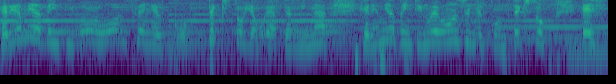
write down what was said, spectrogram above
Jeremías 29, 11 en el contexto, ya voy a terminar. Jeremías 29, 11 en el contexto es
